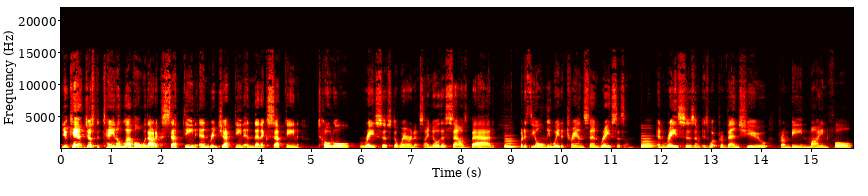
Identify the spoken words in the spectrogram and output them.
You can't just attain a level without accepting and rejecting and then accepting total racist awareness. I know this sounds bad, but it's the only way to transcend racism. And racism is what prevents you from being mindful.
